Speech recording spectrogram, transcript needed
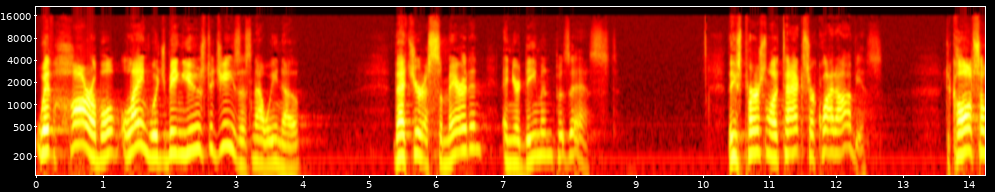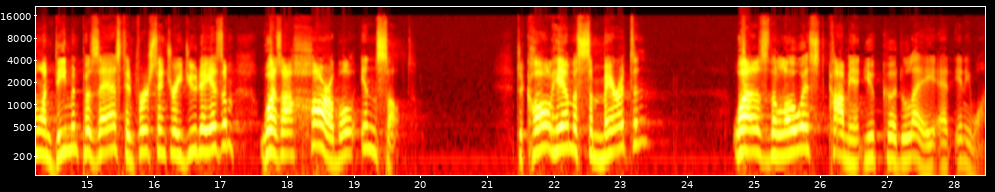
with horrible language being used to Jesus. Now we know that you're a Samaritan and you're demon possessed. These personal attacks are quite obvious. To call someone demon possessed in first century Judaism was a horrible insult. To call him a Samaritan was the lowest comment you could lay at anyone.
